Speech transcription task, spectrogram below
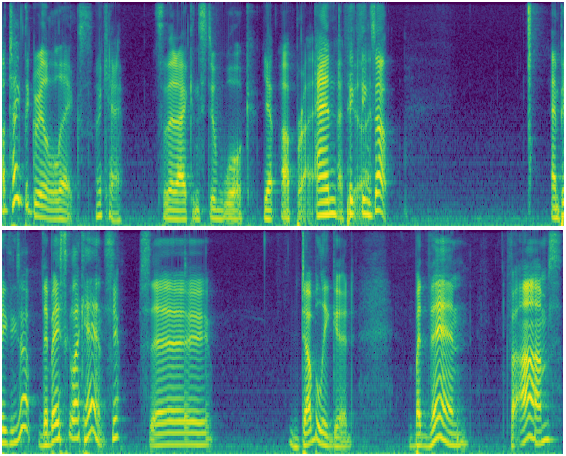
I'll take the gorilla legs Okay. so that I can still walk Yep. upright And I pick things like. up. And pick things up. They're basically like hands. Yep. So doubly good. But then for arms,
